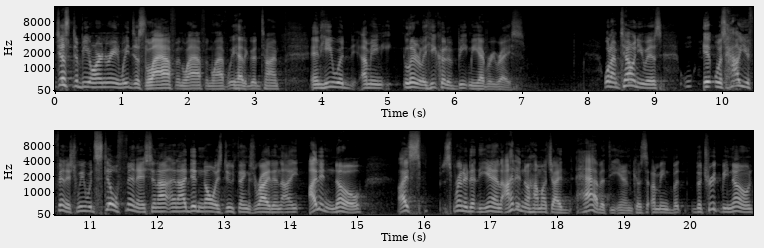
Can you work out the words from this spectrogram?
just to be ornery. And we'd just laugh and laugh and laugh. We had a good time. And he would, I mean, literally, he could have beat me every race. What I'm telling you is, it was how you finished. We would still finish, and I, and I didn't always do things right. And I, I didn't know. I sp- sprinted at the end. I didn't know how much I'd have at the end because, I mean, but the truth be known,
